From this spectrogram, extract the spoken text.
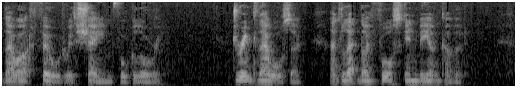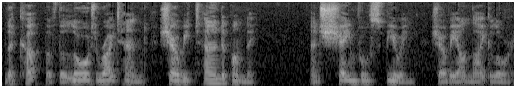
Thou art filled with shame for glory. Drink thou also, and let thy foreskin be uncovered. The cup of the Lord's right hand shall be turned upon thee, and shameful spewing shall be on thy glory.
